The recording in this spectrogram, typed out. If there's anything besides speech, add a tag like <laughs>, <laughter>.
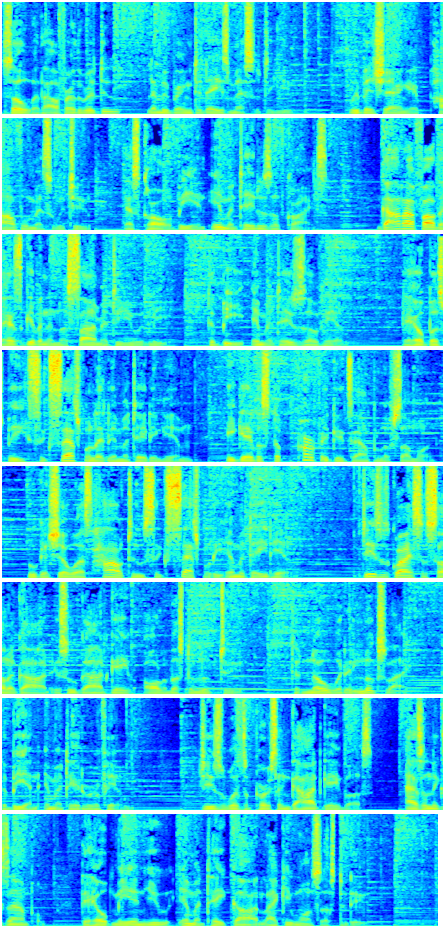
So, without further ado, let me bring today's message to you. We've been sharing a powerful message with you that's called Being Imitators of Christ. God our Father has given an assignment to you and me to be imitators of Him. To help us be successful at imitating Him, He gave us the perfect example of someone who can show us how to successfully imitate Him. Jesus Christ, the Son of God, is who God gave all of us to look to, to know what it looks like to be an imitator of Him. Jesus was the person God gave us as an example to help me and you imitate God like He wants us to do.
